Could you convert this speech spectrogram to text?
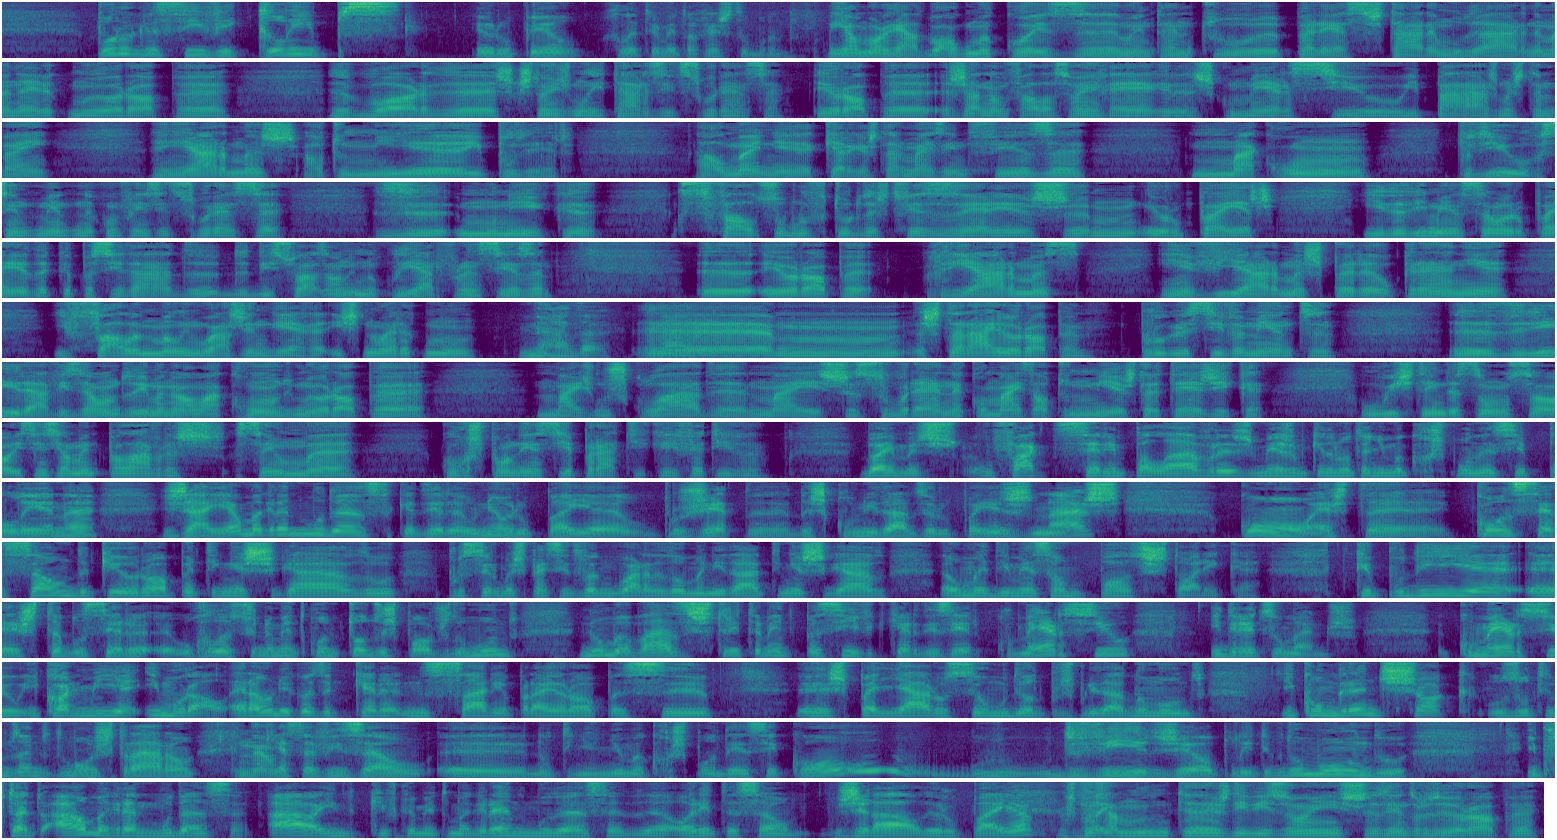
progressivo eclipse europeu relativamente ao resto do mundo. Miguel Morgado, alguma coisa, no entanto, parece estar a mudar na maneira como a Europa aborda as questões militares e de segurança. A Europa já não fala só em regras, comércio e paz, mas também em armas, autonomia e poder. A Alemanha quer gastar mais em defesa. Macron pediu recentemente na Conferência de Segurança de Munique que se fale sobre o futuro das defesas aéreas hum, europeias e da dimensão europeia da capacidade de dissuasão nuclear francesa. Uh, a Europa rearma-se, envia armas para a Ucrânia e fala numa linguagem de guerra. Isto não era comum. Nada. nada. Uh, estará a Europa progressivamente a aderir à visão de Emmanuel Macron de uma Europa mais musculada, mais soberana, com mais autonomia estratégica. O isto ainda são só essencialmente palavras, sem uma correspondência prática e efetiva. Bem, mas o facto de serem palavras, mesmo que ainda não tenham uma correspondência plena, já é uma grande mudança. Quer dizer, a União Europeia, o projeto das comunidades europeias, nasce com esta concepção de que a Europa tinha chegado, por ser uma espécie de vanguarda da humanidade, tinha chegado a uma dimensão pós-histórica, que podia eh, estabelecer eh, o relacionamento com todos os povos do mundo numa base estritamente pacífica, quer dizer, comércio e direitos humanos. Comércio, economia e moral. Era a única coisa que era necessária para a Europa se eh, espalhar o seu modelo de prosperidade no mundo. E com um grande choque, os últimos anos demonstraram que, que essa visão uh, não tinha nenhuma correspondência com o devir geopolítico do mundo. E, portanto, há uma grande mudança, há inequivocamente uma grande mudança da orientação geral europeia. Mas depois há muitas divisões dentro da Europa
